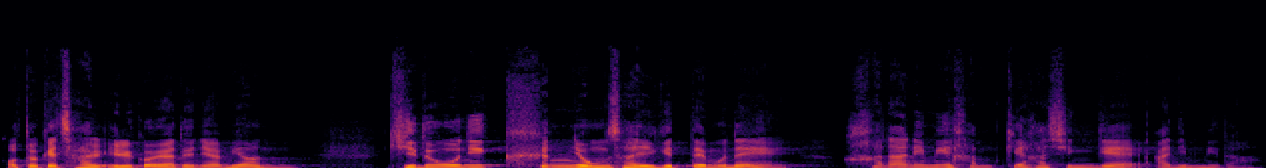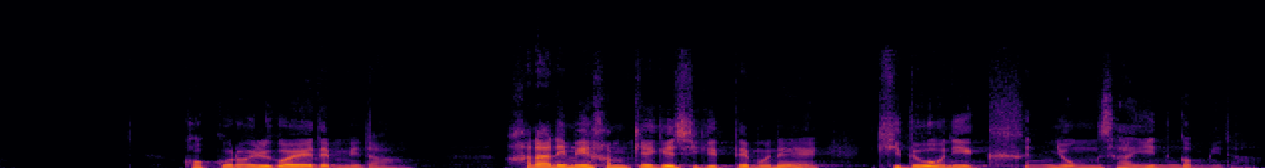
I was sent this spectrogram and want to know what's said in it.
어떻게 잘 읽어야 되냐면 기드온이 큰 용사이기 때문에 하나님이 함께 하신 게 아닙니다. 거꾸로 읽어야 됩니다. 하나님이 함께 계시기 때문에 기드온이 큰 용사인 겁니다.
